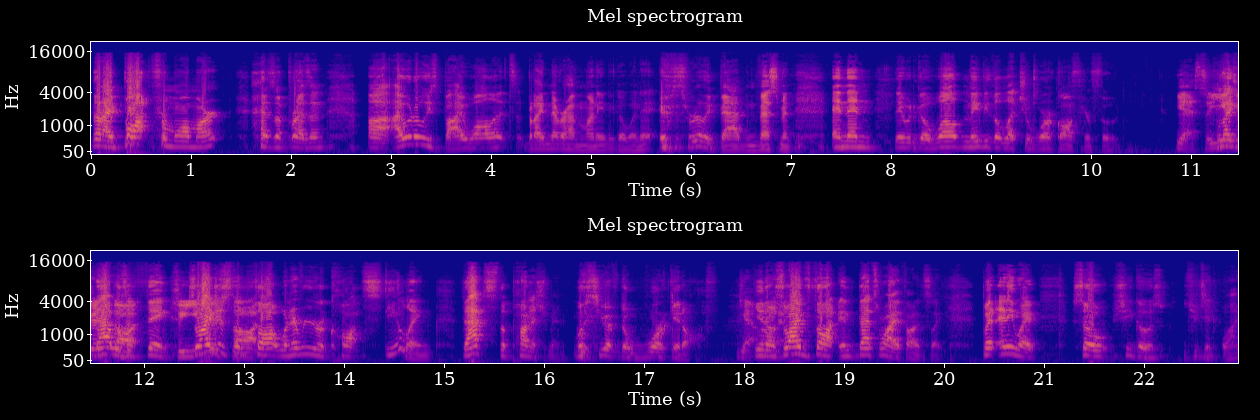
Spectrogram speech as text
that I bought from Walmart as a present. Uh, I would always buy wallets, but I'd never have money to go in it. It was a really bad investment. And then they would go, well, maybe they'll let you work off your food. Yeah, so you like that was a thing. So, So, I just just thought, thought whenever you're caught stealing, that's the punishment. Was you have to work it off. yeah, You know, okay. so I've thought, and that's why I thought it's like. But anyway, so she goes, "You did what?"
